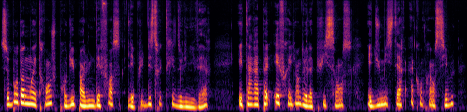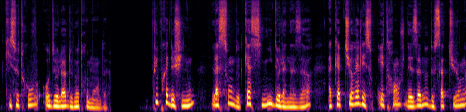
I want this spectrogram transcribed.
Ce bourdonnement étrange, produit par l'une des forces les plus destructrices de l'univers, est un rappel effrayant de la puissance et du mystère incompréhensible qui se trouve au-delà de notre monde. Plus près de chez nous, la sonde Cassini de la NASA a capturé les sons étranges des anneaux de Saturne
